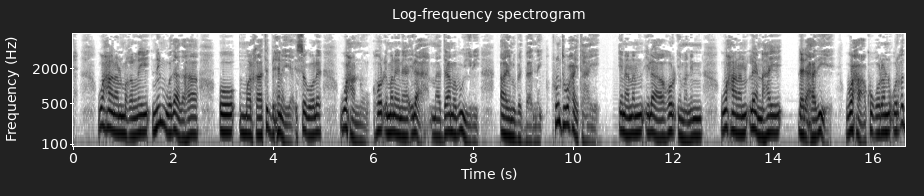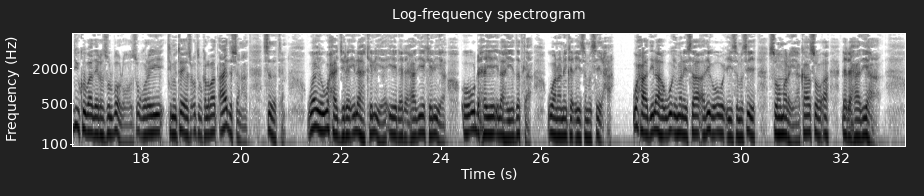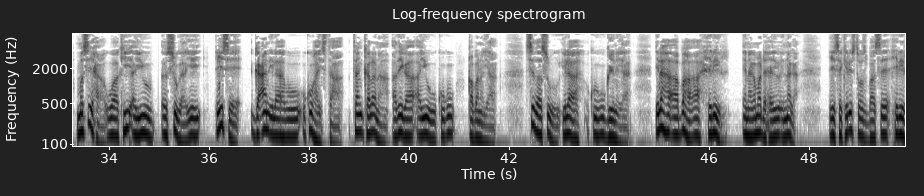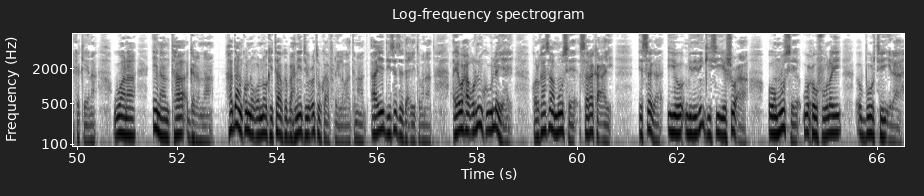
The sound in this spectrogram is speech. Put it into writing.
Waxaanan maqalnay nin wadaad ahaa oo markhaati bixinaya isagoo leh waxaannu hor imanaynaa ilaah maadaama buu yidhi aynu badbaadnay. Runtu waxay tahay inaanan ilaah hor imanin waxaanan leenahay dhexdhexaadiye waxaa ku qoran warqaddii koowaad ee rasuul boolos u qoray timoteyas cutubka labaad aayadda shanaad sida tan. Waayo waxaa jira ilaah keliya iyo dhexdhexaadiye keliya oo u dhexeeya ilaah iyo dadka waana ninka ciise masiixa. Waxaad ilaah ugu imanaysaa adiga oo ciise masiix soo maraya kaasoo ah dhexdhexaadyaha masiixa waa kii ayuub sugayey. Ciise gacan ilaah buu ku haystaa. Tan kalena adiga ayuu kugu qabanayaa. Sidaasuu ilaah kuugu geynayaa. Ilaaha aabbaha ah xiriir inagama dhexeeyo innaga. Ciise kristos baase xiriirka keena waana inaan taa garannaa. Haddaan ku noqonno kitaabka baxniintii cutubka afariy labaatanaad aayaddiisa saddex iyo tobanaad ayaa waxaa qorniinku uu leeyahay kolkaasaa muuse sare kacay isaga iyo mididinkiisii yeshuuca oo muuse wuxuu fuulay buurtii ilaah.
